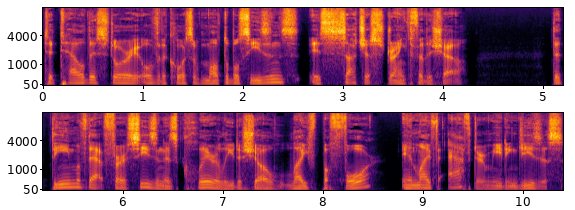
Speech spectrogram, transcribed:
to tell this story over the course of multiple seasons is such a strength for the show. The theme of that first season is clearly to show life before and life after meeting Jesus.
